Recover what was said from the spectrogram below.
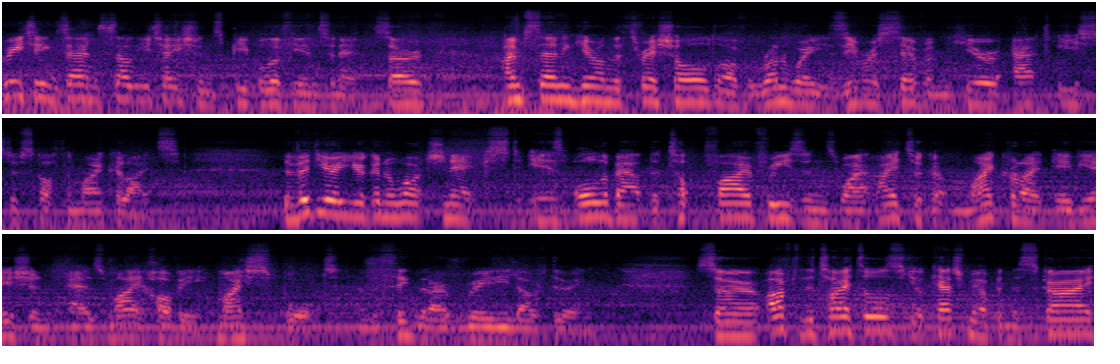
Greetings and salutations, people of the internet. So, I'm standing here on the threshold of runway 07 here at East of Scotland Microlights. The video you're going to watch next is all about the top five reasons why I took up microlight aviation as my hobby, my sport, and the thing that I really love doing. So after the titles, you'll catch me up in the sky,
